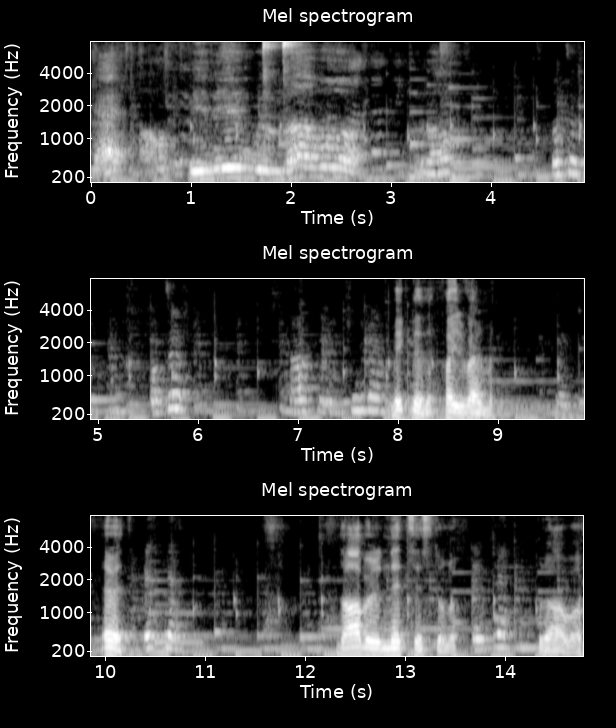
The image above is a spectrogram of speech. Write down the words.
Gel. Aferin bravo. Bravo. Otur. Otur. Aferin. Şimdi ben Bekledi. Hayır verme. Evet. bekle. Daha böyle net ses tonu. Bekle. Bravo.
